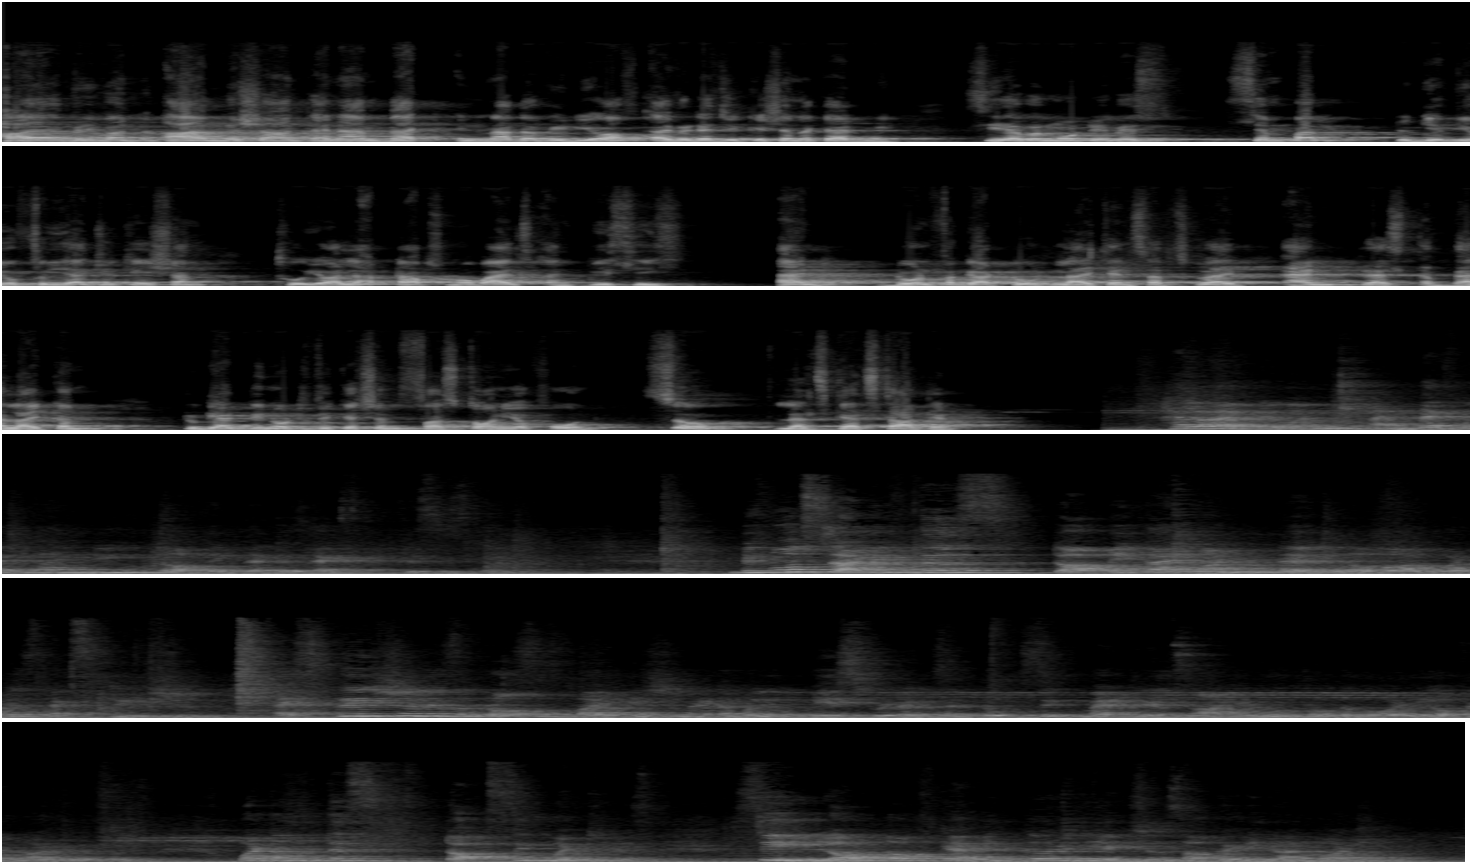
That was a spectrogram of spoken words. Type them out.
Hi everyone, I am Nishant and I am back in another video of Avid Education Academy. See, our motive is simple to give you free education through your laptops, mobiles, and PCs. And don't forget to like and subscribe and press the bell icon to get the notification first on your phone. So, let's get started. Hello everyone, I am back with my new topic that is excretion. Before starting this topic, I want to tell you about what is excretion. Excretion is the process by which metabolic waste products and toxic materials are removed from the body of an organism. What is this toxic materials? See, lot of chemical reactions occur in our body,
